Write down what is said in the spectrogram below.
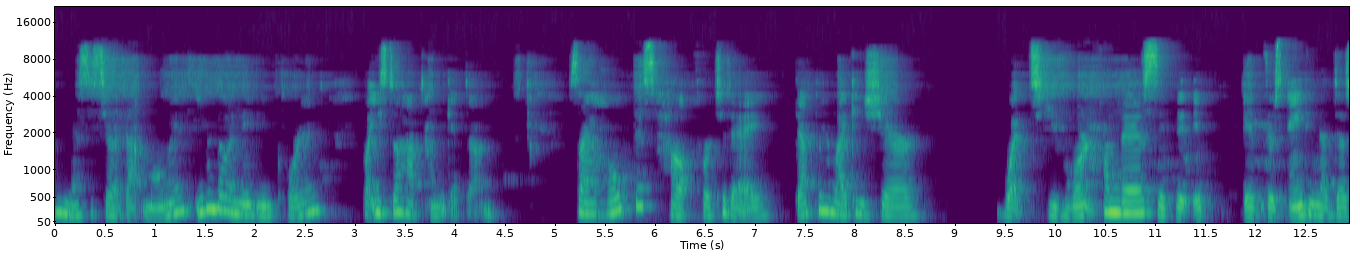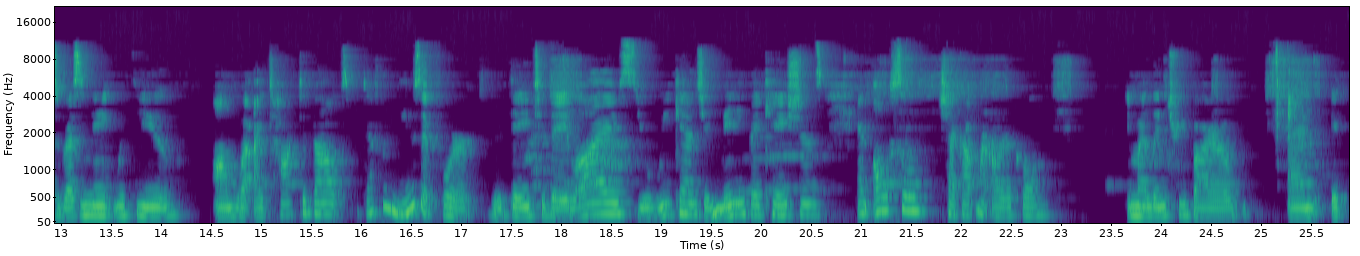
really necessary at that moment, even though it may be important, but you still have time to get done. So I hope this helped for today. Definitely like and share what you've learned from this. If it, if if there's anything that does resonate with you on what I talked about, definitely use it for your day-to-day lives, your weekends, your mini vacations, and also check out my article in my Linktree bio, and it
